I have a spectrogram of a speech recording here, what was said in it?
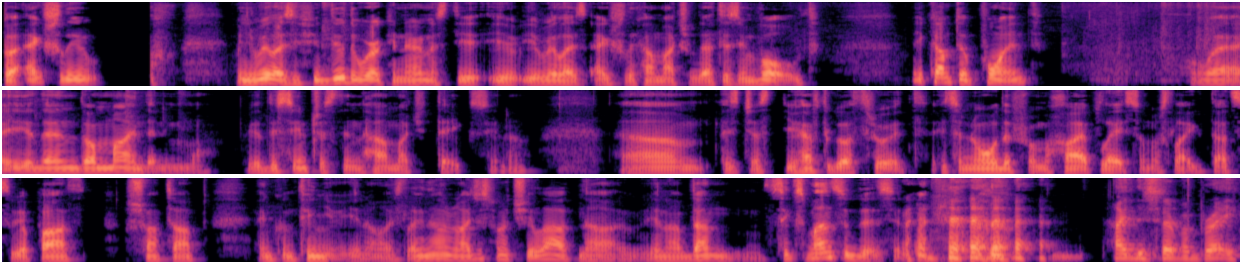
but actually, when you realize if you do the work in earnest, you, you, you realize actually how much of that is involved. You come to a point where you then don't mind anymore. You're disinterested in how much it takes, you know. Um, it's just you have to go through it. It's an order from a higher place, almost like that's your path shut up and continue. You know, it's like, no, no, I just want to chill out now. You know, I've done six months of this. You know, I deserve a break.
